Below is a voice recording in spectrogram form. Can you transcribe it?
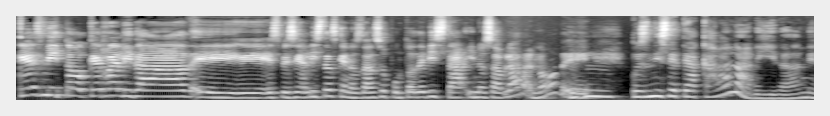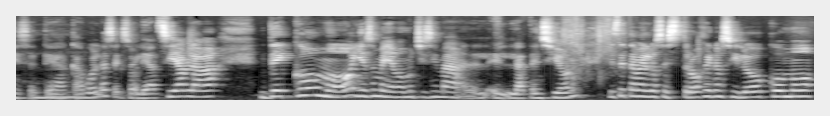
¿qué es mito? ¿Qué es realidad? Eh, especialistas que nos dan su punto de vista y nos hablaba, ¿no? De, pues ni se te acaba la vida, ni se te acabó la sexualidad. Sí hablaba de cómo, y eso me llamó muchísima la atención, este tema de los estrógenos y luego cómo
